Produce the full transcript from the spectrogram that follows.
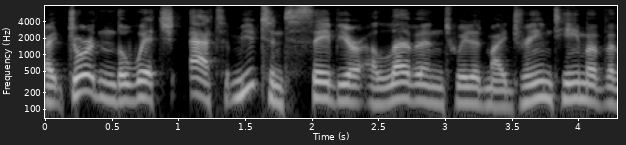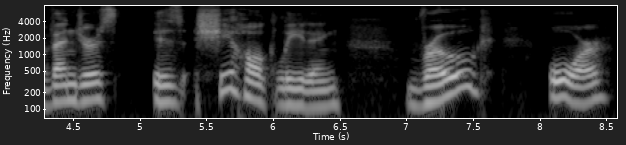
All right, Jordan the Witch at Mutant Savior 11 tweeted My dream team of Avengers is She Hulk leading, Rogue or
